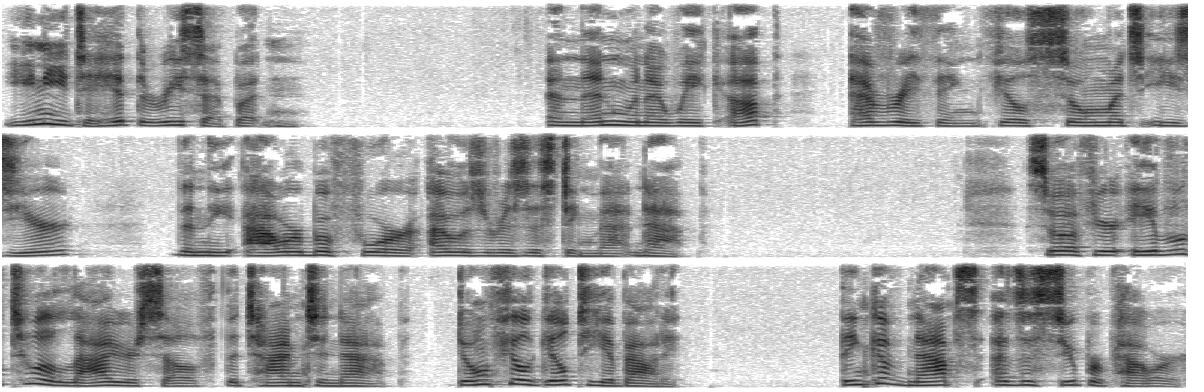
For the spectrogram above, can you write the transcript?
you need to hit the reset button. And then when I wake up, everything feels so much easier than the hour before I was resisting that nap. So if you're able to allow yourself the time to nap, don't feel guilty about it. Think of naps as a superpower.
